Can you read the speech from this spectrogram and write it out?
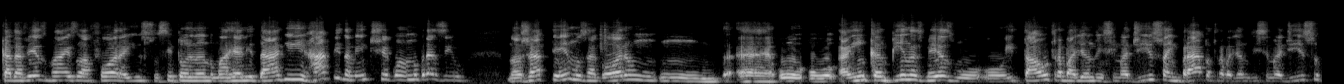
cada vez mais lá fora isso se tornando uma realidade e rapidamente chegou no Brasil. Nós já temos agora um, um é, o, aí em Campinas mesmo, o Itaú trabalhando em cima disso, a Embrapa trabalhando em cima disso,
